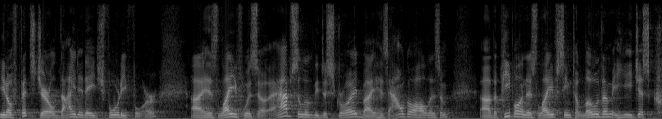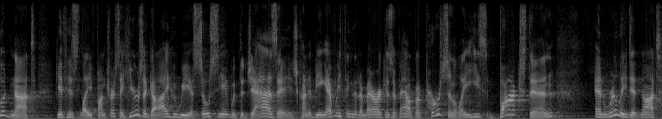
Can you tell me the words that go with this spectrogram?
You know, Fitzgerald died at age 44. Uh, his life was uh, absolutely destroyed by his alcoholism. Uh, the people in his life seemed to loathe him. He just could not get his life on track. So here's a guy who we associate with the jazz age, kind of being everything that America's about. But personally, he's boxed in and really did not,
